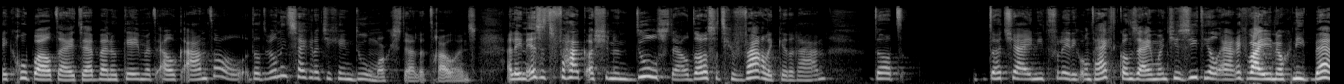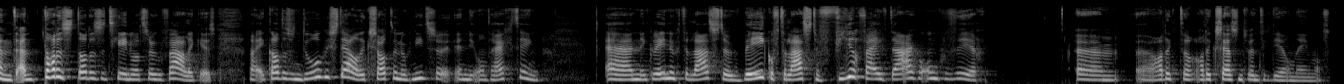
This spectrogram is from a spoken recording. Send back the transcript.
ik roep altijd, hè, ben oké met elk aantal. Dat wil niet zeggen dat je geen doel mag stellen, trouwens. Alleen is het vaak als je een doel stelt, dat is het gevaarlijke eraan, dat, dat jij niet volledig onthecht kan zijn, want je ziet heel erg waar je nog niet bent. En dat is, dat is hetgene wat zo gevaarlijk is. Nou, ik had dus een doel gesteld. Ik zat er nog niet zo in die onthechting. En ik weet nog, de laatste week of de laatste vier, vijf dagen ongeveer, um, had, ik er, had ik 26 deelnemers.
